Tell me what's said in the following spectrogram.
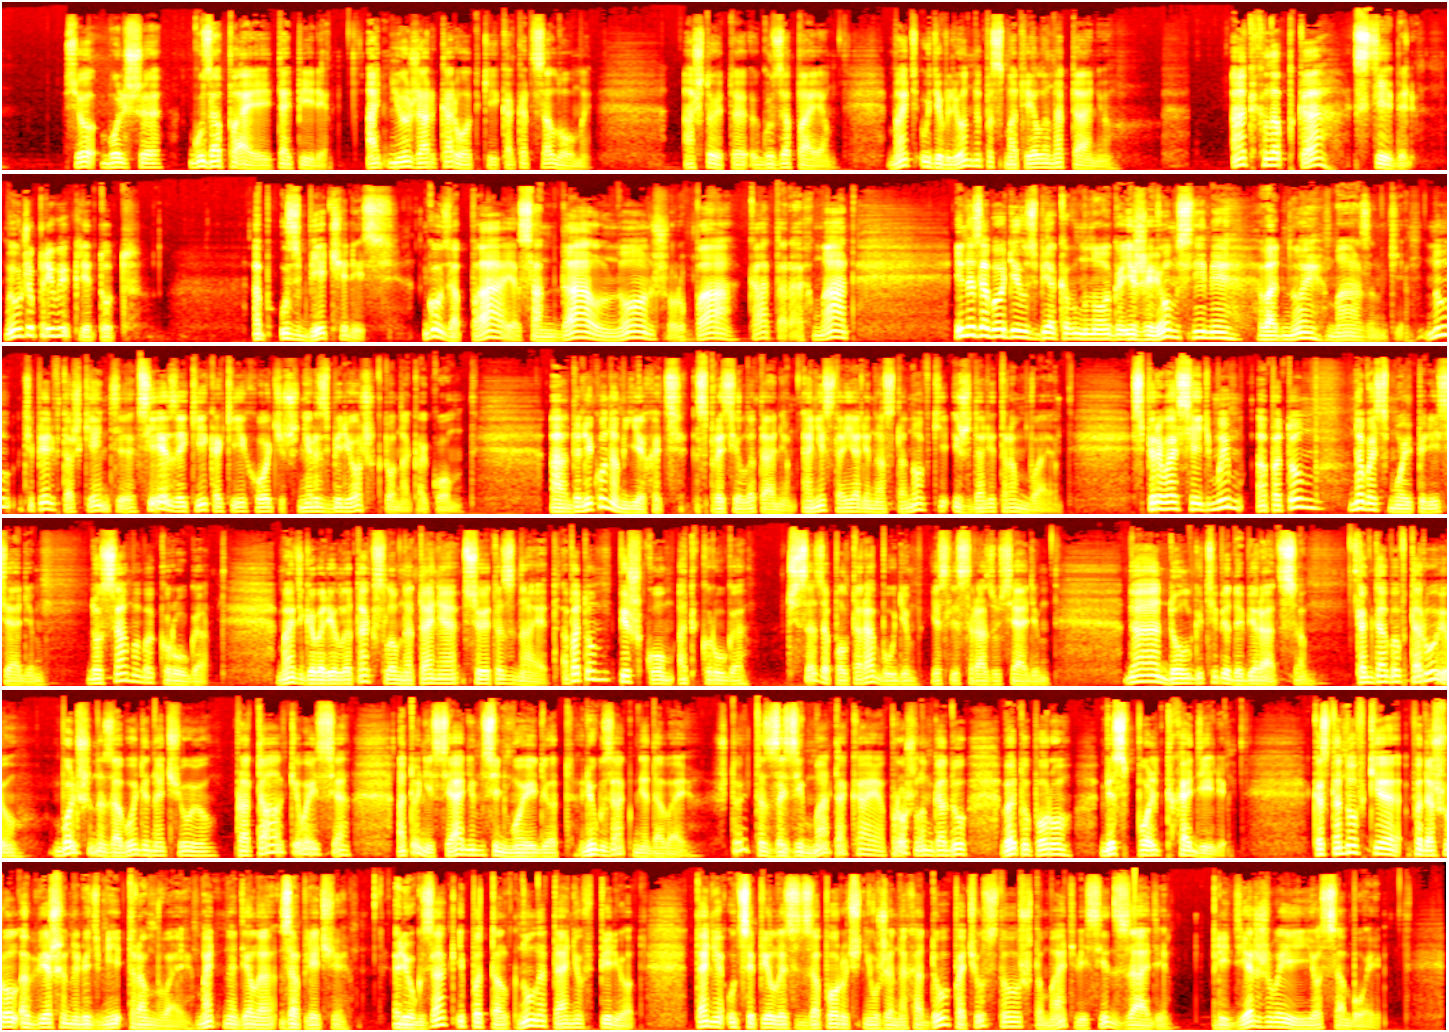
Все больше гузапаей топили. От нее жар короткий, как от соломы. А что это гузапая? Мать удивленно посмотрела на Таню. От хлопка стебель. Мы уже привыкли тут обузбечились. Гузапая, Сандал, Нон, Шурпа, Катар, Ахмат. И на заводе узбеков много, и живем с ними в одной мазанке. Ну, теперь в Ташкенте все языки, какие хочешь, не разберешь, кто на каком. «А далеко нам ехать?» — спросила Таня. Они стояли на остановке и ждали трамвая. «Сперва седьмым, а потом на восьмой пересядем. До самого круга». Мать говорила так, словно Таня все это знает. А потом пешком от круга. Часа за полтора будем, если сразу сядем. Да, долго тебе добираться. Когда во вторую, больше на заводе ночую. Проталкивайся, а то не сядем, седьмой идет. Рюкзак мне давай. Что это за зима такая? В прошлом году в эту пору без польт ходили. К остановке подошел обвешанный людьми трамвай. Мать надела за плечи рюкзак и подтолкнула Таню вперед. Таня уцепилась за поручни уже на ходу, почувствовав, что мать висит сзади, придерживая ее собой.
